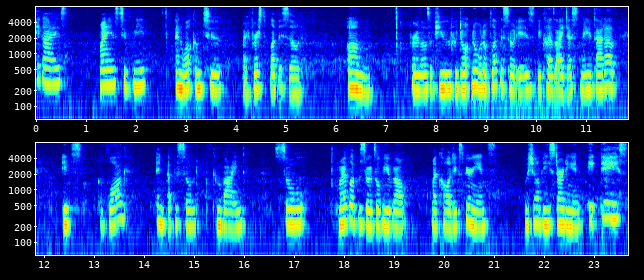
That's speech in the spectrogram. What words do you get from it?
Hey guys, my name is Tiffany, and welcome to my first vlepisode. Um, for those of you who don't know what a vlepisode is, because I just made that up, it's a vlog and episode combined. So, my vlepisodes will be about my college experience, which I'll be starting in eight days.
